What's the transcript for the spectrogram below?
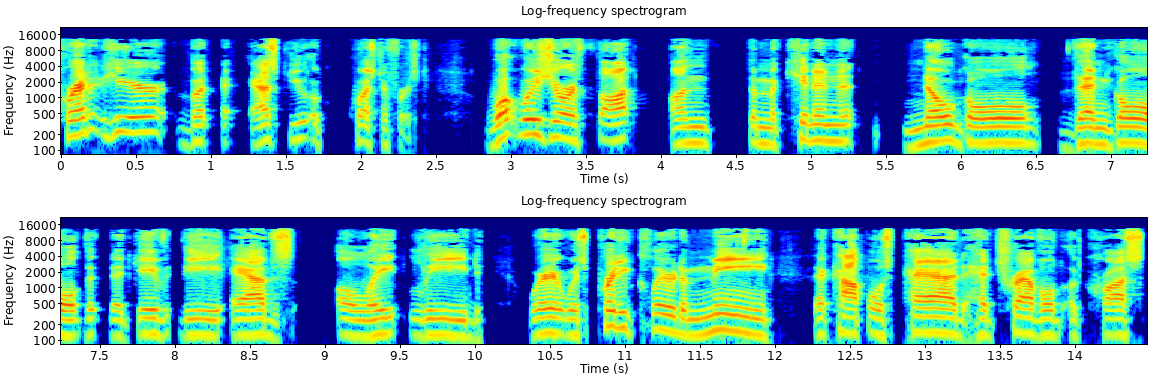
credit here, but ask you a question first. What was your thought on the MacKinnon no goal, then goal that, that gave the Avs a late lead, where it was pretty clear to me that Kaapo's pad had traveled across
